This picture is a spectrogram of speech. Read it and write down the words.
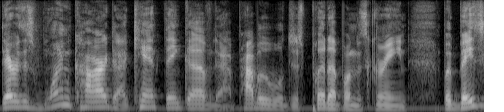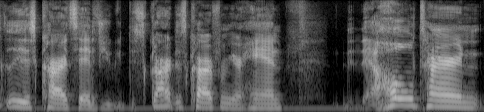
there was this one card that I can't think of that I probably will just put up on the screen. But basically, this card said if you discard this card from your hand, the whole turn,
